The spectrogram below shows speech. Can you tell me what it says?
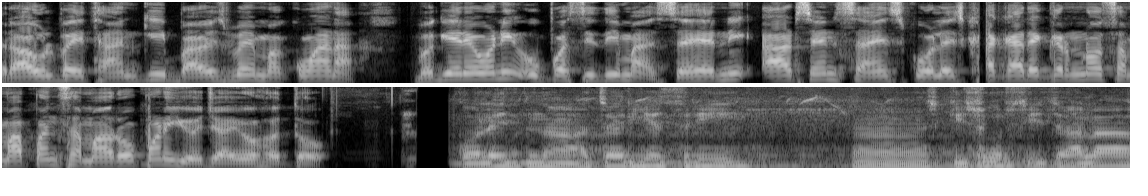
રાહુલભાઈ થાનકી ભાવેશભાઈ મકવાણા વગેરેઓની ઉપસ્થિતિમાં શહેરની આર્ટ્સ એન્ડ સાયન્સ કોલેજ આ કાર્યક્રમનો સમાપન સમારોહ પણ યોજાયો હતો. કોલેજના આચાર્ય શ્રી અ, કિશોરસિંહ ઝાલા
